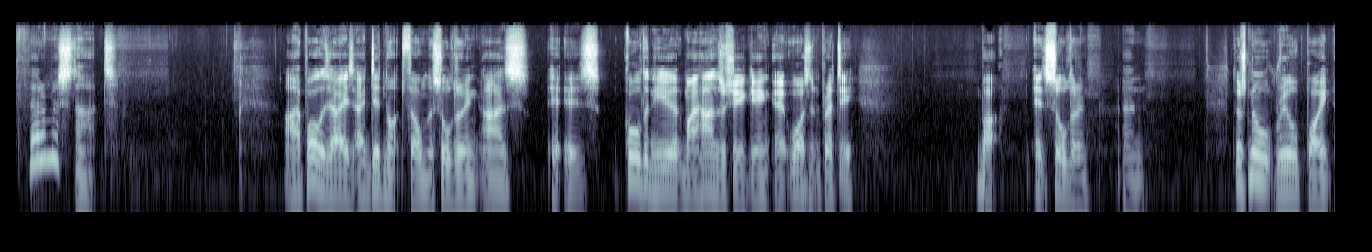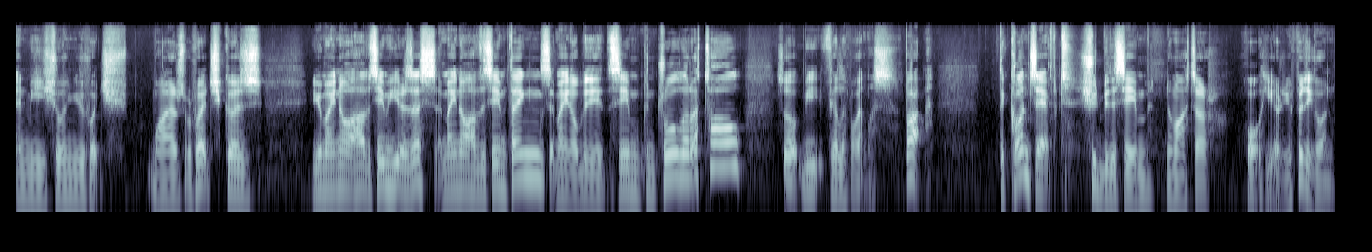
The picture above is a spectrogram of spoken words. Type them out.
thermostat. I apologise, I did not film the soldering as it is cold in here, my hands are shaking, it wasn't pretty. But it's soldering, and there's no real point in me showing you which wires were which because you might not have the same heater as this, it might not have the same things, it might not be the same controller at all, so it'd be fairly pointless. But the concept should be the same no matter what heater you're putting on.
